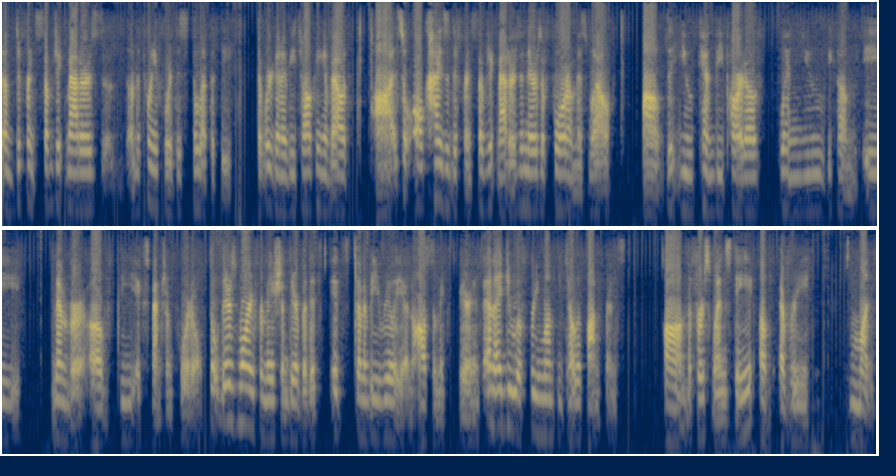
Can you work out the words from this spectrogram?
um, different subject matters. On the 24th is telepathy that we're going to be talking about. Uh, so all kinds of different subject matters, and there's a forum as well uh, that you can be part of when you become a member of the expansion portal. So there's more information there, but it's it's going to be really an awesome experience. And I do a free monthly teleconference on the first Wednesday of every month.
